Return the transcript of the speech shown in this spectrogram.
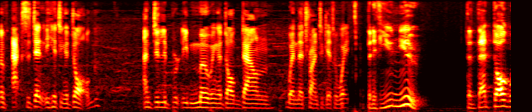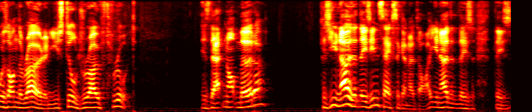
of accidentally hitting a dog and deliberately mowing a dog down when they're trying to get away. But if you knew that that dog was on the road and you still drove through it, is that not murder? Because you know that these insects are going to die. You know that these these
